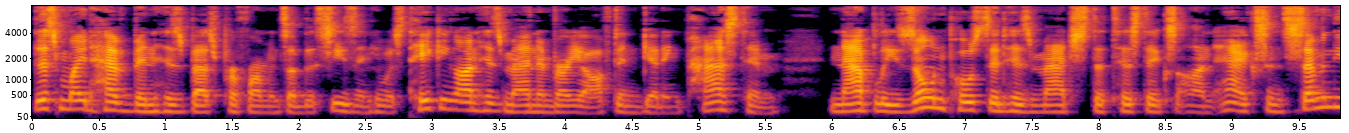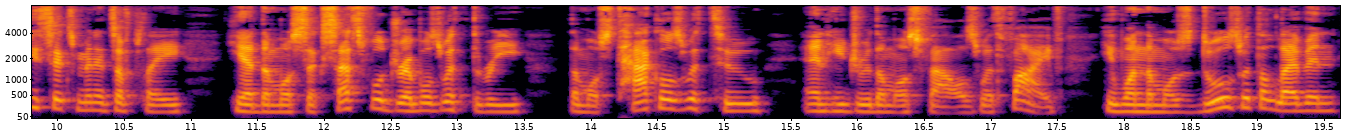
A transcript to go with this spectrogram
this might have been his best performance of the season. He was taking on his man and very often getting past him. Napoli Zone posted his match statistics on X. In 76 minutes of play, he had the most successful dribbles with three, the most tackles with two, and he drew the most fouls with five. He won the most duels with 11.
